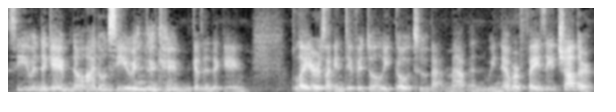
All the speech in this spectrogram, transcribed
see you in the game. No, I don't see you in the game because in the game players are individually go to that map and we never face each other.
